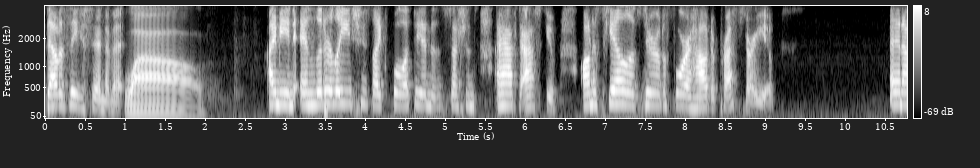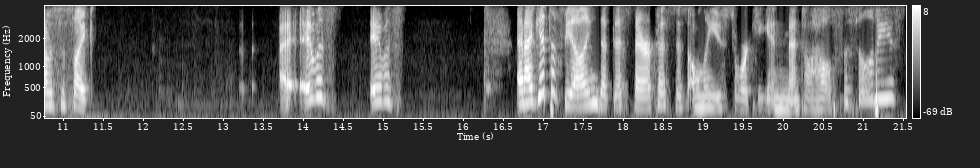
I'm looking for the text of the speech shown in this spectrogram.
That was the extent of it. Wow. I mean, and literally, she's like, "Well, at the end of the sessions, I have to ask you on a scale of zero to four, how depressed are you?" And I was just like, it was, it was, and I get the feeling that this therapist is only used to working in mental health facilities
